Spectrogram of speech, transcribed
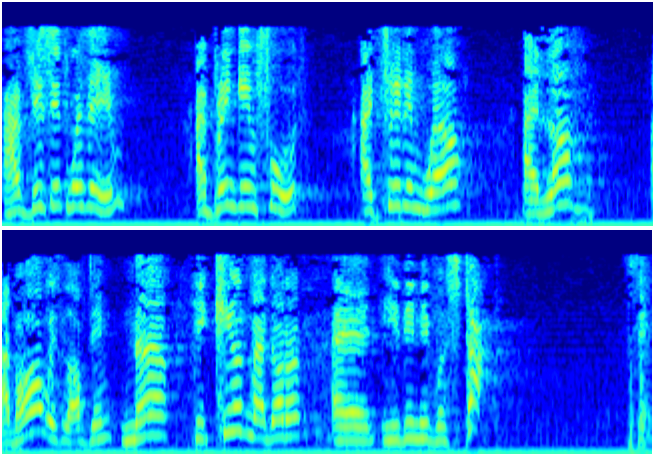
I visit with him. I bring him food. I treat him well. I love him. I've always loved him. Now he killed my daughter and he didn't even stop. Sit.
